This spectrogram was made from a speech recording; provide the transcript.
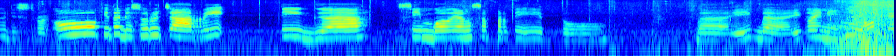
to destroy. Oh, kita disuruh cari tiga simbol yang seperti itu. Baik, baik. Oh ini. Oke.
